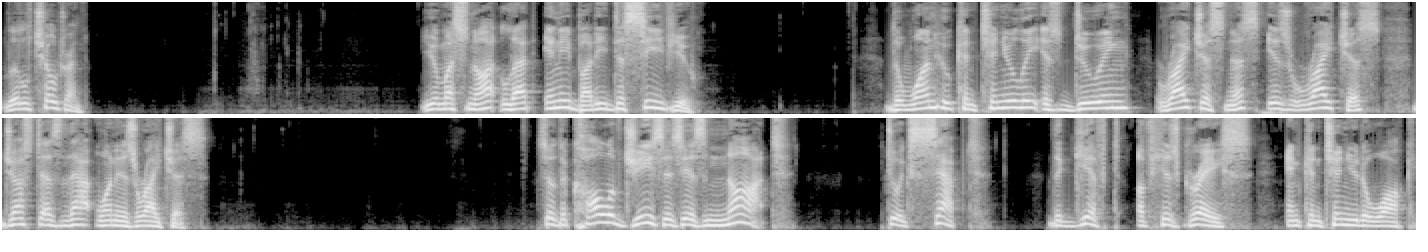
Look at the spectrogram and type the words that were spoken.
little children. You must not let anybody deceive you. The one who continually is doing righteousness is righteous, just as that one is righteous. So the call of Jesus is not to accept the gift of his grace and continue to walk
